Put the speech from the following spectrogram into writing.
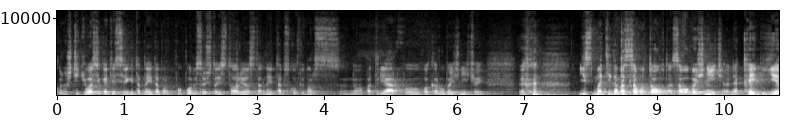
kur aš tikiuosi, kad jis irgi tenai dabar po, po viso šito istorijos tenai taps kokiu nors nu, patriarchu vakarų bažnyčioj. jis matydamas savo tautą, savo bažnyčią, ne, kaip jie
